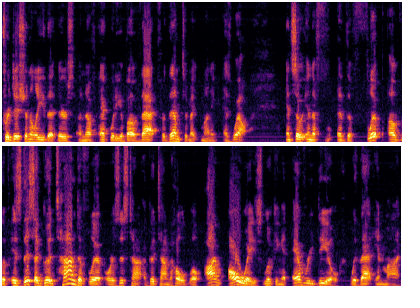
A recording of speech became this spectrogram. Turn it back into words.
traditionally that there's enough equity above that for them to make money as well. And so in the the flip of the is this a good time to flip or is this time a good time to hold? Well, I'm always looking at every deal with that in mind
